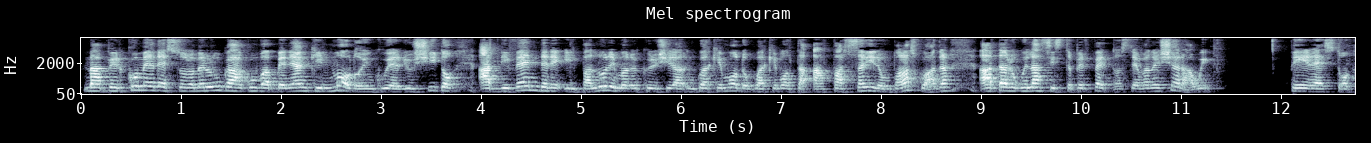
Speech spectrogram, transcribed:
ma per come adesso Romero Lukaku va bene anche il modo in cui è riuscito a difendere il pallone, in modo che riuscirà in qualche modo, qualche volta a far salire un po' la squadra, ha dato quell'assist perfetto a Stefano Sharawi per il resto,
